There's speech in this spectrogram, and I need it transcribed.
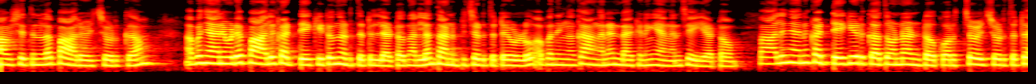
ആവശ്യത്തിനുള്ള പാലൊഴിച്ച് കൊടുക്കാം അപ്പോൾ ഞാനിവിടെ പാൽ കട്ടിയാക്കിയിട്ടൊന്നും എടുത്തിട്ടില്ല കേട്ടോ നല്ല തണുപ്പിച്ചെടുത്തിട്ടേ ഉള്ളൂ. അപ്പോൾ നിങ്ങൾക്ക് അങ്ങനെ ഉണ്ടാക്കണമെങ്കിൽ അങ്ങനെ ചെയ്യാം കേട്ടോ പാൽ ഞാൻ കട്ടിയാക്കി എടുക്കാത്തതുകൊണ്ടാണ് കേട്ടോ കുറച്ച് ഒഴിച്ചു കൊടുത്തിട്ട്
